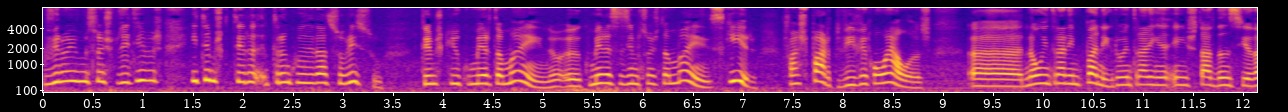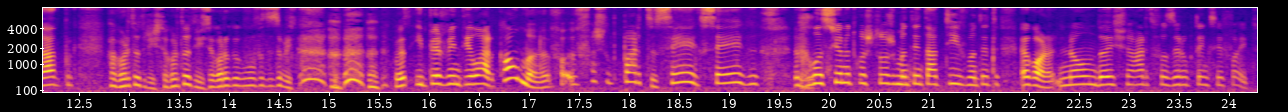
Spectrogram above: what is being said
viram emoções positivas e temos que ter tranquilidade sobre isso. Temos que o comer também, eh, comer essas emoções também, seguir, faz parte, viver com elas. Uh, não entrar em pânico, não entrar em, em, estado de ansiedade, porque agora estou triste, agora estou triste, agora o que é que vou fazer sobre isto? Hiperventilar, calma, faz tudo parte, segue, segue, relaciona-te com as pessoas, mantém-te ativo, mantém-te. Agora, não deixar de fazer o que tem que ser feito.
